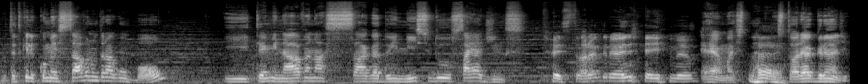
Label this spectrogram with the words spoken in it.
No tanto que ele começava no Dragon Ball e terminava na saga do início dos Saiyajins. A história é grande aí mesmo. É, uma, É. uma história grande.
